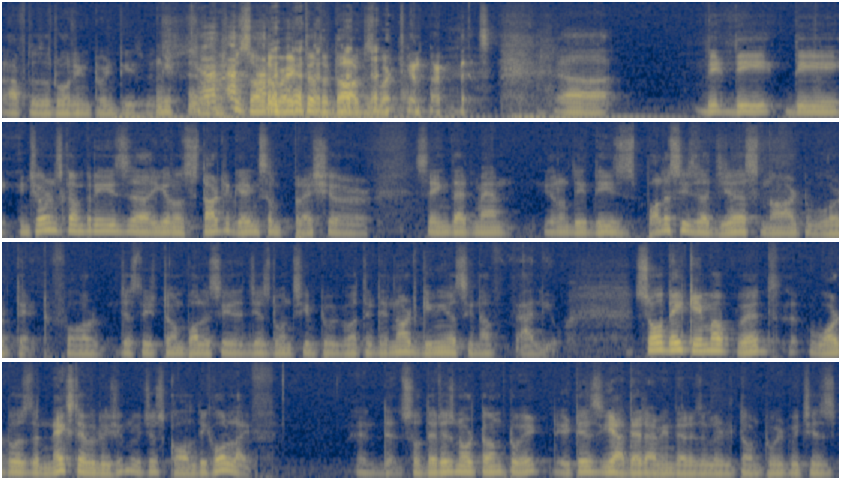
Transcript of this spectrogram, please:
after the roaring twenties, which Yeah. sort, of, sort of went to the dogs, but you know, that's. Uh, the the the insurance companies uh, you know started getting some pressure saying that man you know the, these policies are just not worth it for just these term policies just don't seem to be worth it they're not giving us enough value so they came up with what was the next evolution which is called the whole life and th- so there is no term to it it is yeah there i mean there is a little term to it which is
